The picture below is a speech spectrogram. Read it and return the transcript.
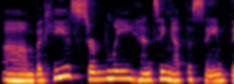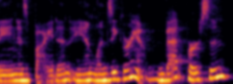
Um, but he is certainly hinting at the same thing as Biden and Lindsey Graham. That person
